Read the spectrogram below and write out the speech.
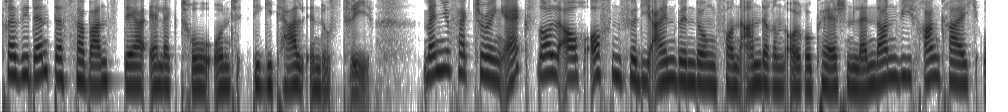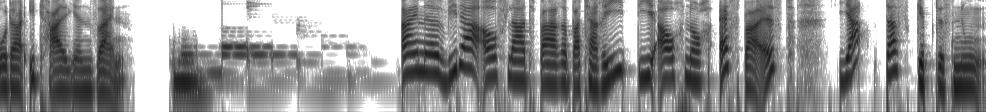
Präsident des Verbands der Elektro- und Digitalindustrie. Manufacturing X soll auch offen für die Einbindung von anderen europäischen Ländern wie Frankreich oder Italien sein. Eine wiederaufladbare Batterie, die auch noch essbar ist? Ja, das gibt es nun.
